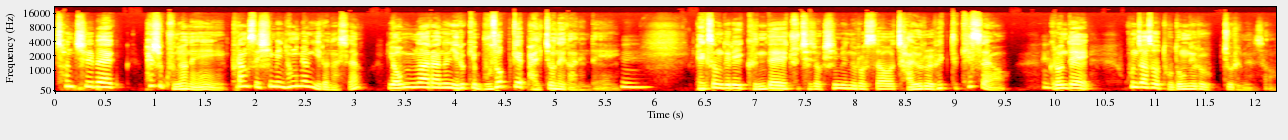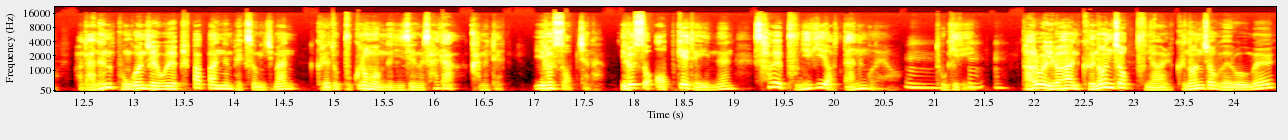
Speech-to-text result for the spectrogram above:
1789년에 프랑스 시민 혁명이 일어났어요. 옆 나라는 이렇게 무섭게 발전해 가는데 음. 백성들이 근대의 주체적 시민으로서 자유를 획득했어요. 음. 그런데 혼자서 도덕률을 읊조르면서 아, 나는 봉건 제후에 핍박받는 백성이지만 그래도 부끄럼 없는 인생을 살다 가면 돼. 이럴 수 없잖아. 이럴 수 없게 돼 있는 사회 분위기였다는 거예요. 음. 독일이. 음, 음. 바로 이러한 근원적 분열, 근원적 외로움을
